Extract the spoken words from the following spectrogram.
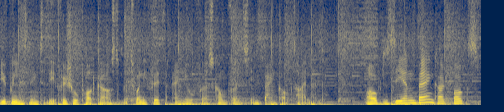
You've been listening to the official podcast of the 25th Annual First Conference in Bangkok, Thailand. Hope to see you in Bangkok, folks.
